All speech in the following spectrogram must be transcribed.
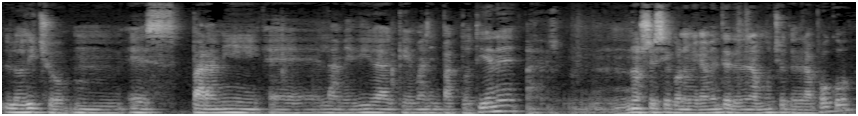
Lo dicho, mm, es para mí eh, la medida que más impacto tiene. No sé si económicamente tendrá mucho, tendrá poco.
